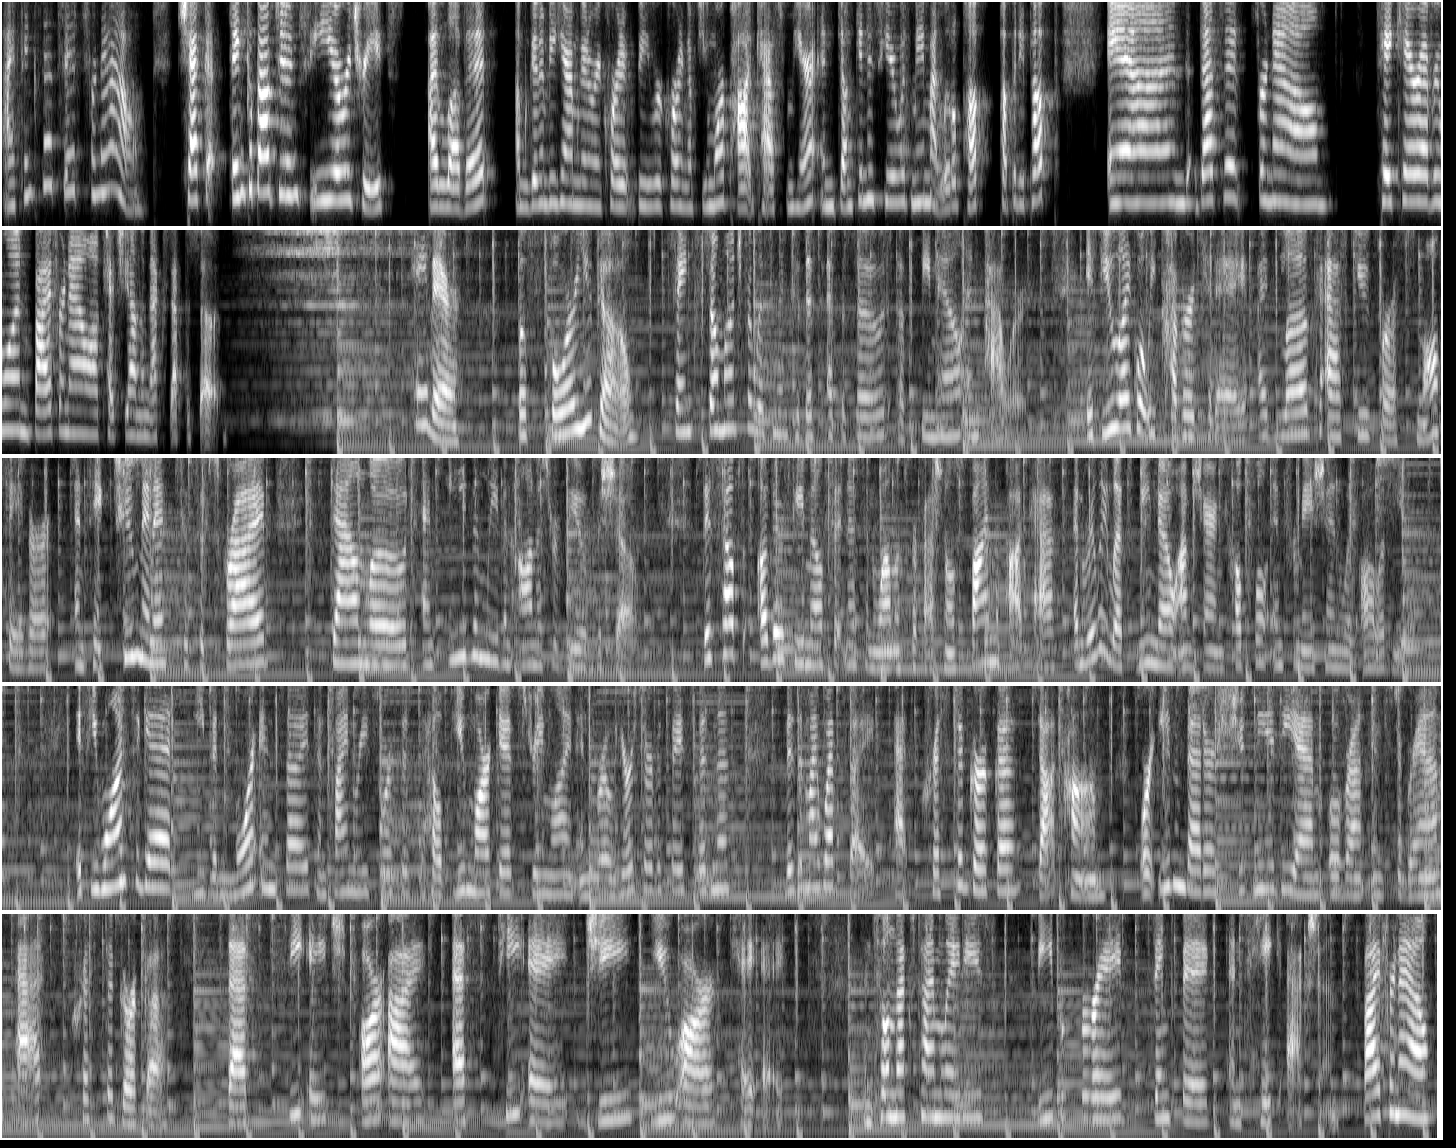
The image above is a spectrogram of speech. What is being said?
I think that's it for now. Check think about doing CEO retreats. I love it. I'm going to be here. I'm going to record it, be recording a few more podcasts from here. And Duncan is here with me, my little pup, puppity pup. And that's it for now. Take care, everyone. Bye for now. I'll catch you on the next episode. Hey there. Before you go, thanks so much for listening to this episode of Female Empowered. If you like what we covered today, I'd love to ask you for a small favor and take two minutes to subscribe, download, and even leave an honest review of the show. This helps other female fitness and wellness professionals find the podcast and really lets me know I'm sharing helpful information with all of you. If you want to get even more insights and find resources to help you market, streamline, and grow your service based business, visit my website at christagurka.com or even better, shoot me a DM over on Instagram at christagurka. That's C H R I S T A G U R K A. Until next time, ladies, be brave, think big, and take action. Bye for now.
